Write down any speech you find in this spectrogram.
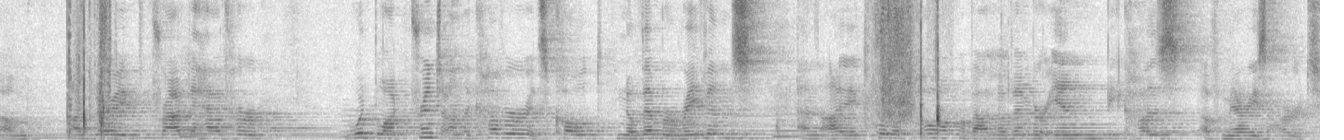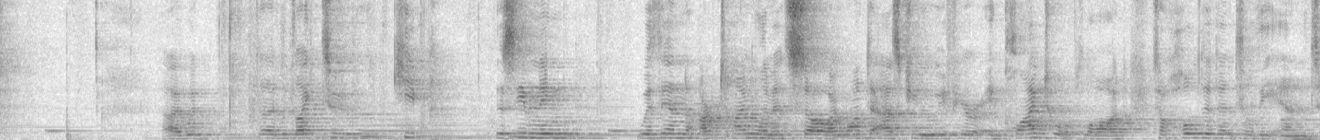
um, I'm very proud to have her woodblock print on the cover. It's called November Ravens, and I put a poem about November in because of Mary's art. I would, I would like to keep this evening within our time limits, so I want to ask you if you're inclined to applaud, to hold it until the end,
